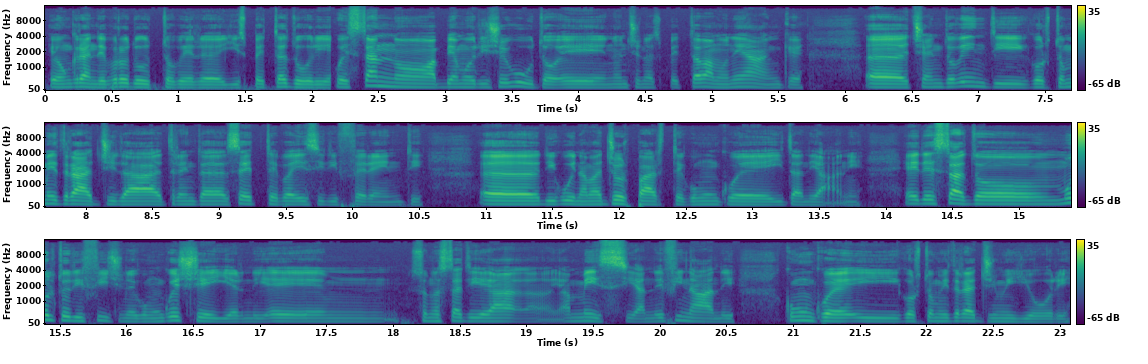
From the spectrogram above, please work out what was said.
e un grande prodotto per gli spettatori. Quest'anno abbiamo ricevuto e non ce ne aspettavamo neanche 120 eh, cortometraggi da 37 paesi differenti, eh, di cui la maggior parte comunque italiani ed è stato molto difficile comunque sceglierli e mm, sono stati ammessi alle finali comunque i cortometraggi migliori,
